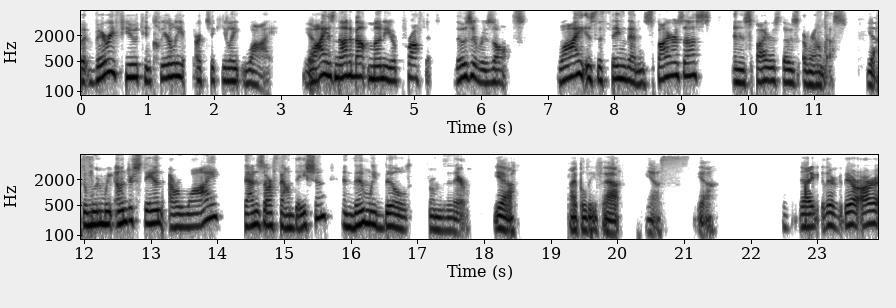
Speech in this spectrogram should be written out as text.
but very few can clearly articulate why yeah. Why is not about money or profit. Those are results. Why is the thing that inspires us and inspires those around us. Yes. So when we understand our why, that is our foundation, and then we build from there. Yeah, I believe that. Yes. Yeah. I, there, there are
